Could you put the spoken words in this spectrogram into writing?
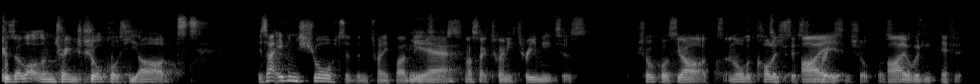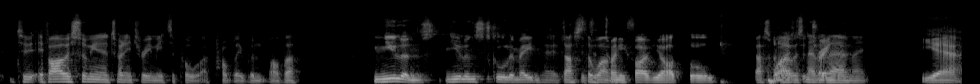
because a lot of them train short course yards. Is that even shorter than 25 meters? Yeah, that's like 23 meters short course yards, and all the college system I- race in short course. I yards. wouldn't if to if I was swimming in a 23 meter pool, I probably wouldn't bother. Newlands Newlands School in Maidenhead. That's the one. 25 yard pool. That's And I why I was never there, there. mate. Yeah,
